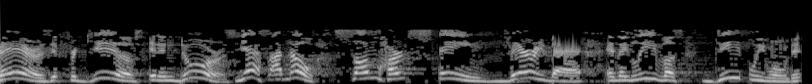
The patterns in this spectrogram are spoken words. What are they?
bears, it forgives, it endures. Yes, I know some hurts sting very bad and they leave us deeply wounded,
